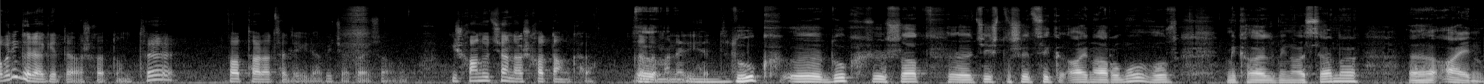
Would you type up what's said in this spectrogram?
ավելի գրագետ է աշխատում, թե վատ տարածել է իրավիճակը այս առումով։ Իշխանության աշխատանքը ԶԼՄ-ների հետ։ Դուք դուք շատ ճիշտ նշեցիք այն առումով, որ Միքայել Մինասյանը այն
